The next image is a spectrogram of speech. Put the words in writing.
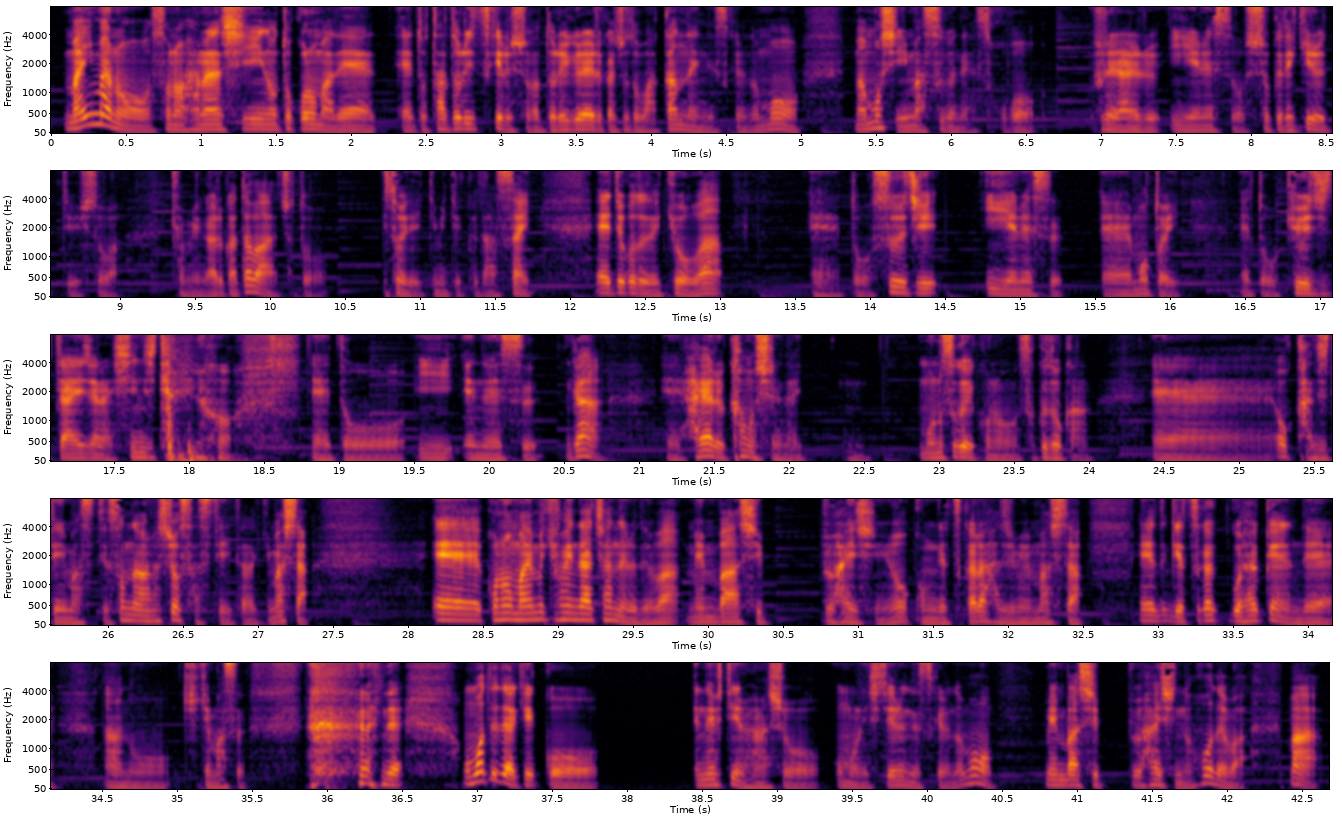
まあ今のその話のところまで、えーと、たどり着ける人がどれぐらいいるかちょっと分かんないんですけれども、まあ、もし今すぐねそこ触れられる ENS を取得できるっていう人は興味がある方はちょっと急いで行ってみてください。えー、ということで今日は、えーと、数字 ENS、えー、もとい、えーと、旧字体じゃない新字体の えと ENS が、えー、流行るかもしれない、うん、ものすごいこの速度感、えー、を感じていますってそんな話をさせていただきました。えー、この前向きファインダーチャンネルではメンバーシップ配信を今月から始めました。えー、月額500円で、あの、聞けます。で、表では結構 NFT の話を主にしてるんですけれども、メンバーシップ配信の方では、ま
